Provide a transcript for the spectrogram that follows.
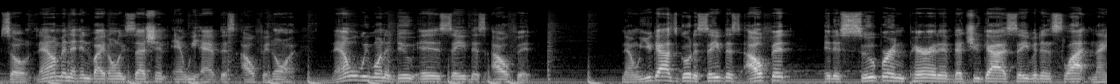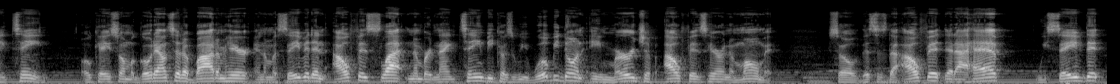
So now I'm in an invite only session and we have this outfit on. Now what we wanna do is save this outfit now when you guys go to save this outfit, it is super imperative that you guys save it in slot 19. Okay, so I'm gonna go down to the bottom here and I'm gonna save it in outfit slot number 19 because we will be doing a merge of outfits here in a moment. So this is the outfit that I have. We saved it.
